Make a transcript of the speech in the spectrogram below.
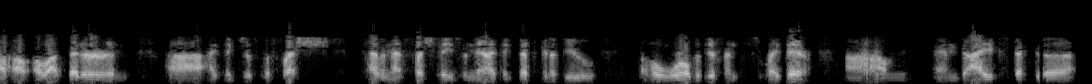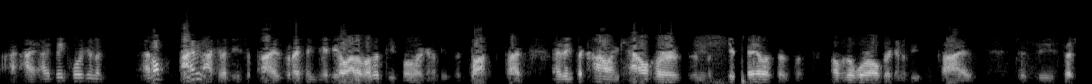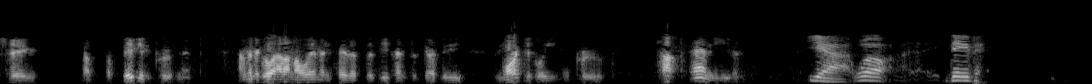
a, a lot better. And, uh, I think just the fresh, having that fresh face in there, I think that's going to do a whole world of difference right there. Um, and I expect, uh, I, I think we're going to, I don't, I'm not going to be surprised, but I think maybe a lot of other people are going to be surprised. I think the Colin Cowherds and the Skip Bayless of, of the world are going to be surprised to see such a, a, a big improvement. I'm going to go out on a limb and say that the defense is going to be markedly improved, top ten even. Yeah, well, Dave,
